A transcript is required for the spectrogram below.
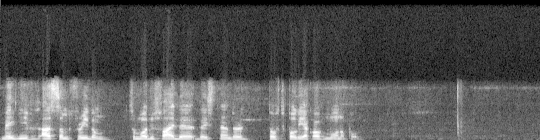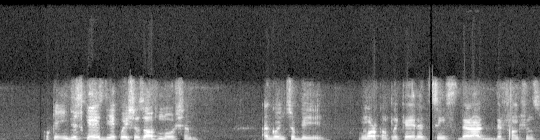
may give us some freedom to modify the, the standard 't Hooft-Polyakov monopole. Okay, in this case, the equations of motion are going to be more complicated since there are the functions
